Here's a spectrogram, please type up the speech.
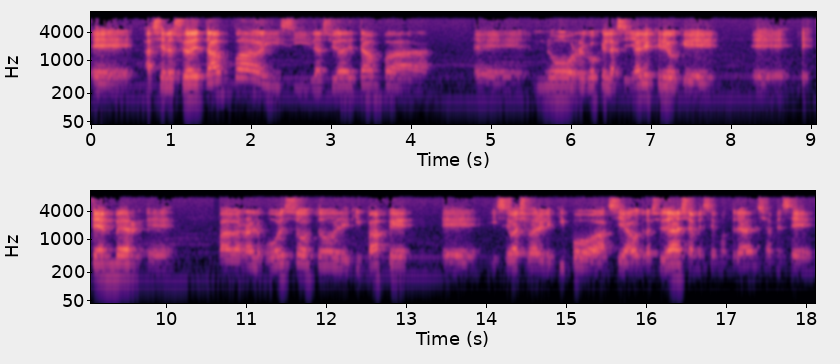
eh, hacia la ciudad de Tampa y si la ciudad de Tampa eh, no recoge las señales, creo que Stenberg va a agarrar los bolsos, todo el equipaje y se va a llevar el equipo hacia otra ciudad, llámese Montreal, llámese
